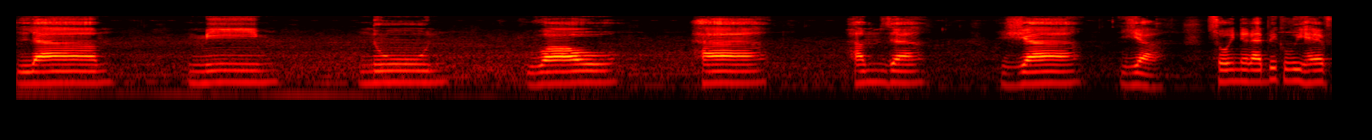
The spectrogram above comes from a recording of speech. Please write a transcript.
لام ميم نون واو ها همزة ja ya so in arabic we have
